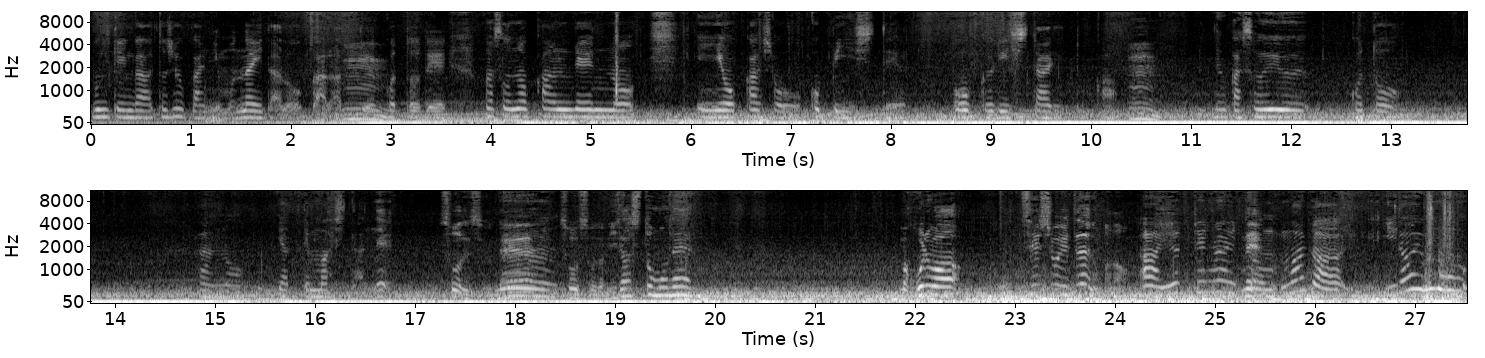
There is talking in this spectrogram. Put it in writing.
文献が図書館にもないだろうからっていうことで、まあ、その関連の引用箇所をコピーしてお送りしたりとかうん。なんかそういうことをあのやってましたね。そうですよね、うん。そうそうだ。イラストもねまあこれは先週は言ってないのかな？あ言ってないと、ね。まだ依頼も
